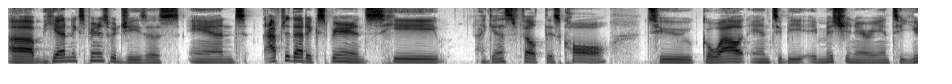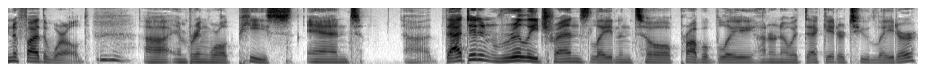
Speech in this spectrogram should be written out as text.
um, he had an experience with Jesus, and after that experience, he, I guess, felt this call to go out and to be a missionary and to unify the world uh, and bring world peace. And uh, that didn't really translate until probably, I don't know, a decade or two later.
